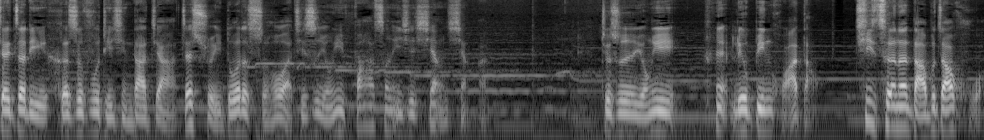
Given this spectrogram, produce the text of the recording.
在这里，何师傅提醒大家，在水多的时候啊，其实容易发生一些现象啊，就是容易溜冰滑倒，汽车呢打不着火，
